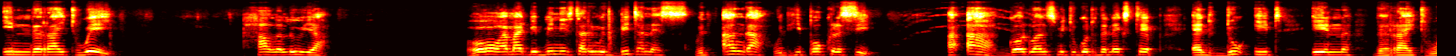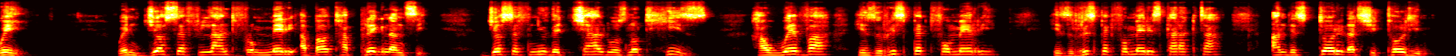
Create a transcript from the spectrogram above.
in the right way. Hallelujah. Oh, I might be ministering with bitterness, with anger, with hypocrisy. Ah, ah, God wants me to go to the next step and do it in the right way. When Joseph learned from Mary about her pregnancy, Joseph knew the child was not his. However, his respect for Mary, his respect for Mary's character, and the story that she told him,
